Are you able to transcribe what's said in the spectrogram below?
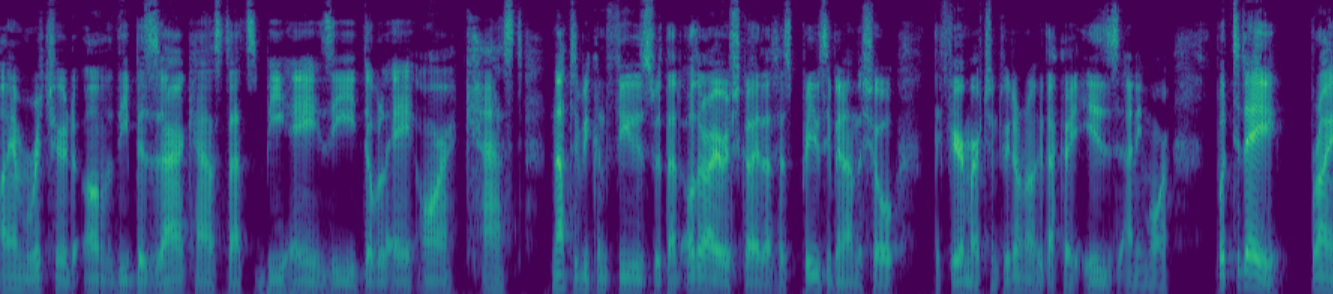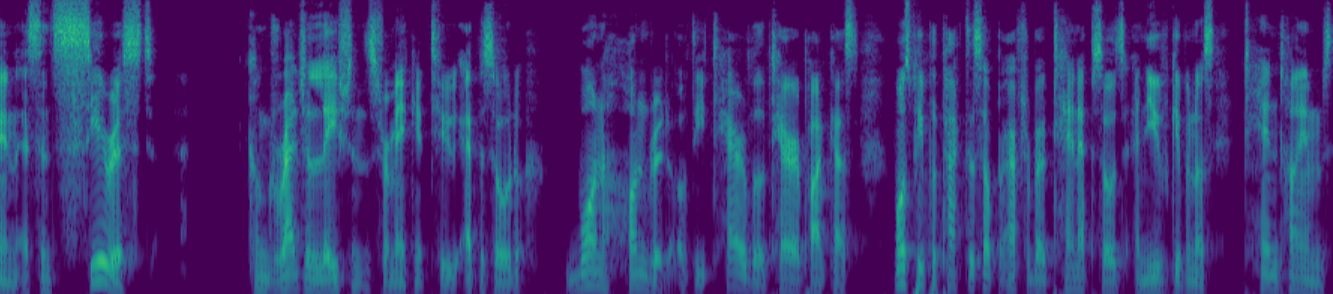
I am Richard of the Bazaar Cast. That's B A Z A A R Cast. Not to be confused with that other Irish guy that has previously been on the show, the Fear Merchant. We don't know who that guy is anymore. But today, Brian, a sincerest congratulations for making it to episode 100 of the Terrible Terror podcast. Most people pack this up after about 10 episodes, and you've given us 10 times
